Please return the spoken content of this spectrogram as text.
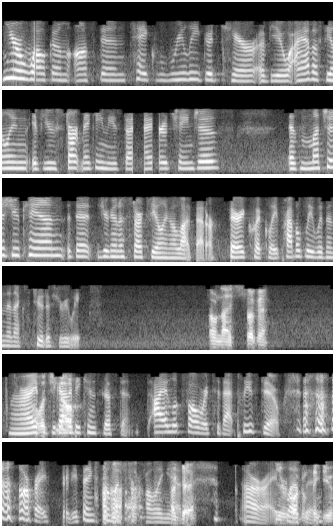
You're welcome, Austin. Take really good care of you. I have a feeling if you start making these dietary changes as much as you can, that you're going to start feeling a lot better very quickly, probably within the next two to three weeks. Oh, nice. Okay. All right, but you, you got to be consistent. I look forward to that. Please do. All right, Judy. Thanks so much for calling in. okay. All right. You're Blessings. welcome. Thank you.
